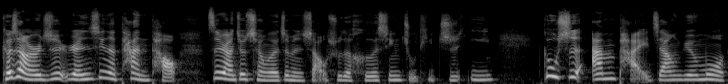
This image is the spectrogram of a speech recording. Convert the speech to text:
可想而知，人性的探讨自然就成为了这本小书的核心主题之一。故事安排将约莫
